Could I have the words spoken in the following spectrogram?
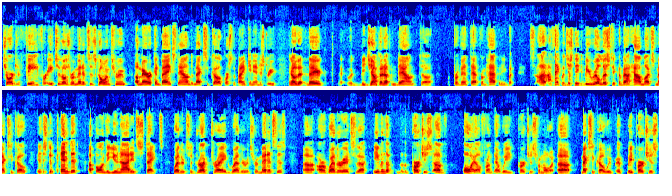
charge a fee for each of those remittances going through American banks down to Mexico. Of course, the banking industry, you know, they, they would be jumping up and down to prevent that from happening. But I, think we just need to be realistic about how much Mexico is dependent upon the United States, whether it's a drug trade, whether it's remittances, uh, or whether it's the, even the, the purchase of oil from that we purchase from oil, uh, Mexico. We we purchase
